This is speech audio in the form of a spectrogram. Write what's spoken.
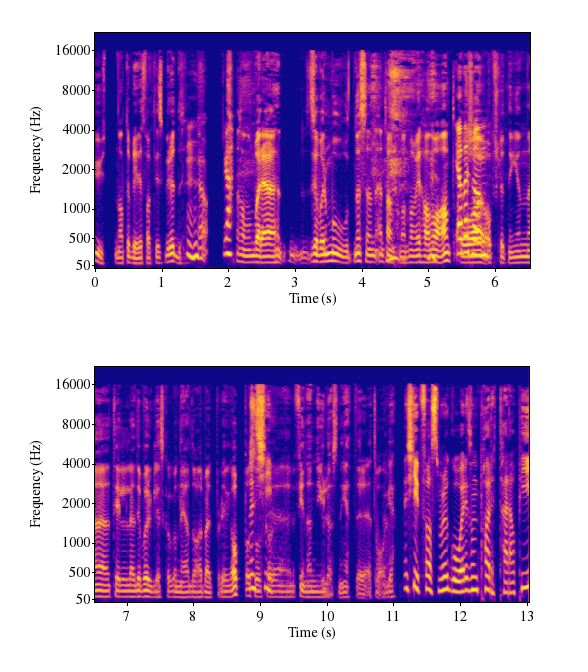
uten at det blir et faktisk brudd. Mm. Ja. Sånn bare, det skal bare modnes en, en, tanke om at man vil ha noe annet. Ja, sånn. Og oppslutningen eh, til de borgerlige skal gå ned og Arbeiderpartiet opp. Og så skal vi finne en ny løsning etter, etter valget. En kjip fasen hvor du går i sånn parterapi,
